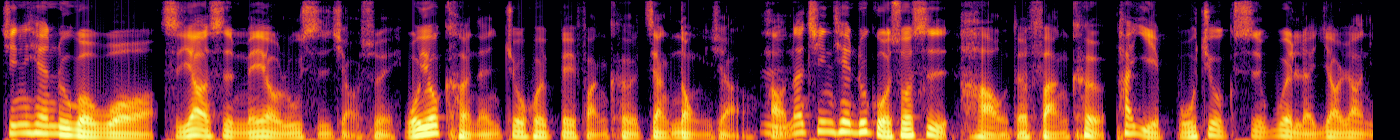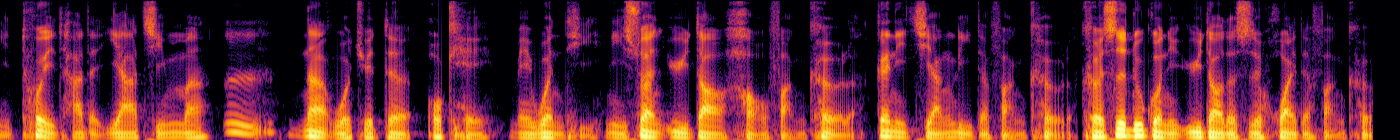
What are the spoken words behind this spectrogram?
今天如果我只要是没有如实缴税，我有可能就会被房客这样弄一下哦。好，嗯那今天如果说是好的房客，他也不就是为了要让你退他的押金吗？嗯那我觉得 OK，没问题，你算遇到好房客了，跟你讲理的房客了。可是如果你遇到的是坏的房客，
